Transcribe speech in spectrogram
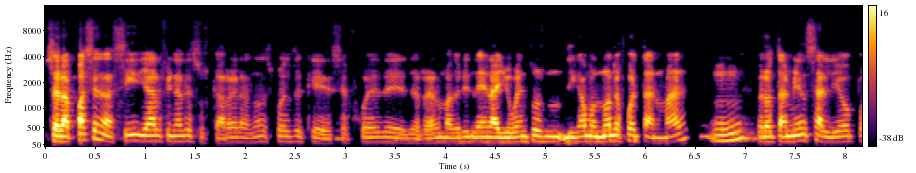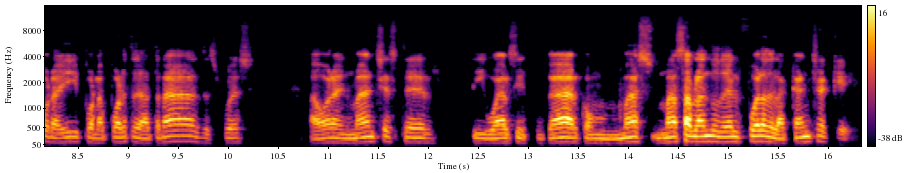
Se la pasen así ya al final de sus carreras, ¿no? Después de que se fue de, Real Madrid. En la Juventus, digamos, no le fue tan mal, pero también salió por ahí, por la puerta de atrás, después, ahora en Manchester, igual sin jugar, con más, más hablando de él fuera de la cancha que,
